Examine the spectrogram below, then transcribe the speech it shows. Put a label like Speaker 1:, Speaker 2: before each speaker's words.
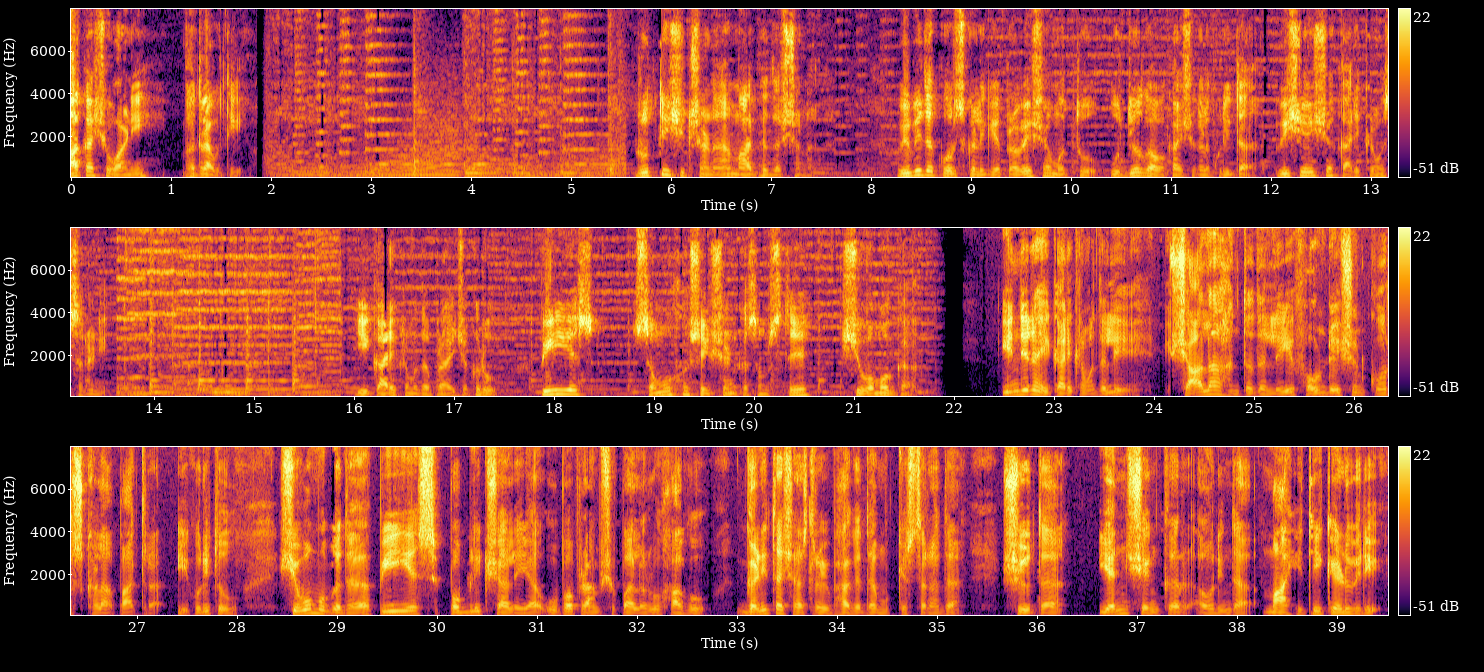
Speaker 1: ಆಕಾಶವಾಣಿ, ಭದ್ರಾವತಿ. ವೃತ್ತಿ ಶಿಕ್ಷಣ ಮಾರ್ಗದರ್ಶನ. ವಿವಿಧ ಕೋರ್ಸ್ಗಳಿಗೆ ಪ್ರವೇಶ ಮತ್ತು ಉದ್ಯೋಗಾವಕಾಶಗಳ ಕುರಿತ ವಿಶೇಷ ಕಾರ್ಯಕ್ರಮ ಸರಣಿ. ಈ ಕಾರ್ಯಕ್ರಮದ ಪ್ರಾಯೋಜಕರು ಪಿಎಸ್ ಸಮೂಹ ಶೈಕ್ಷಣಿಕ ಸಂಸ್ಥೆ ಶಿವಮೊಗ್ಗ. ಇಂದಿನ ಈ ಕಾರ್ಯಕ್ರಮದಲ್ಲಿ ಶಾಲಾ ಹಂತದಲ್ಲಿ ಫೌಂಡೇಶನ್ ಕೋರ್ಸ್ಗಳ ಪಾತ್ರ. ಈ ಕುರಿತು ಶಿವಮೊಗ್ಗದ ಪಿಇಎಸ್ ಪಬ್ಲಿಕ್ ಶಾಲೆಯ ಉಪ ಪ್ರಾಂಶುಪಾಲರು ಹಾಗೂ ಗಣಿತಶಾಸ್ತ್ರ ವಿಭಾಗದ ಮುಖ್ಯಸ್ಥರಾದ ಶ್ರೀಯುತ ಎನ್ ಶಂಕರ್ ಅವರಿಂದ ಮಾಹಿತಿ ಕೇಳುವಿರಿ.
